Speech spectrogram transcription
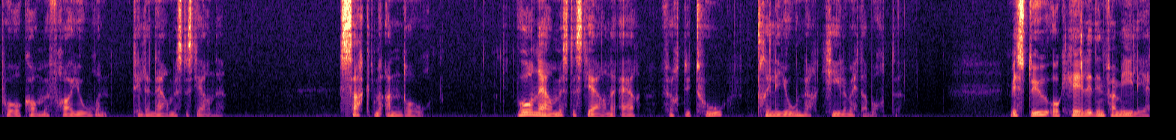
på å komme fra jorden til den nærmeste stjerne. Sagt med andre ord, vår nærmeste stjerne er 42 trillioner kilometer borte. Hvis du og hele din familie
